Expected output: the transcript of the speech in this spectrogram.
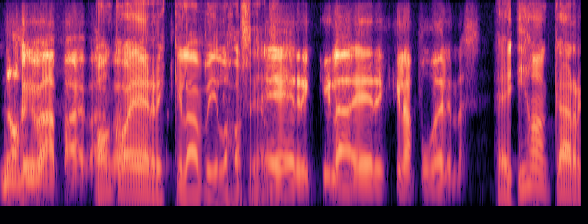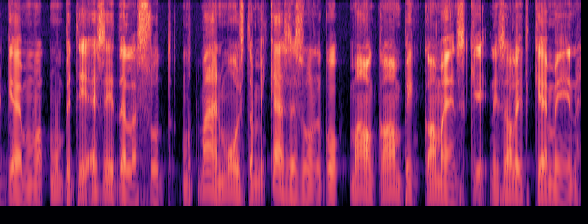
No hyvää päivää. Onko hyvää. Eerikkilän Vilho siellä? Eerikkilä, Eerikkilä puhelimessa. Hei, ihan kärkeen, mun mun piti esitellä sut, mutta mä en muista, mikä se sun, kun mä oon Kampin Kamenski, niin sä olit Kemin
